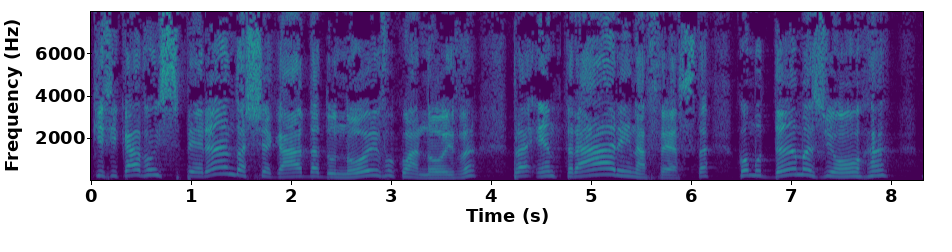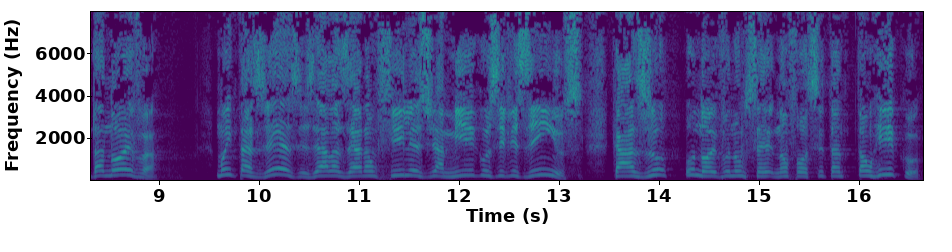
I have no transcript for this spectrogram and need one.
que ficavam esperando a chegada do noivo com a noiva para entrarem na festa como damas de honra da noiva. Muitas vezes elas eram filhas de amigos e vizinhos, caso o noivo não, se, não fosse tão rico.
